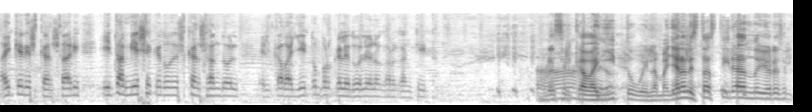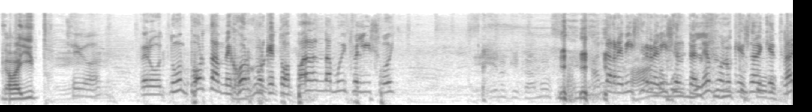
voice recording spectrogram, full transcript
hay que descansar. Y, y también se quedó descansando el, el caballito porque le duele la gargantita. Ahora es el Ah, caballito, güey. La mañana le estás tirando y ahora es el caballito. Sí, ¿verdad? Pero no importa, mejor porque tu papá anda muy feliz hoy. El teléfono, sabe qué trae.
